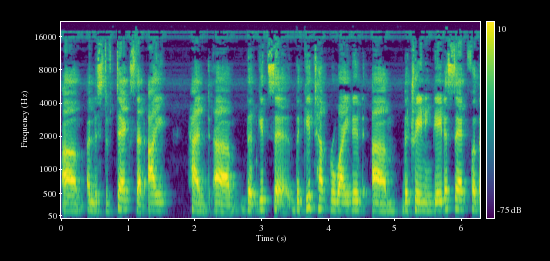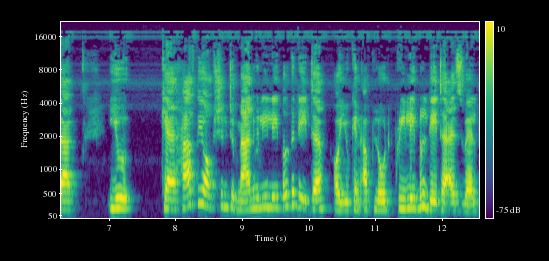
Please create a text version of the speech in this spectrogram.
uh, a list of texts that I had uh, the Git the GitHub provided um, the training data set for that. You can have the option to manually label the data or you can upload pre-labeled data as well.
